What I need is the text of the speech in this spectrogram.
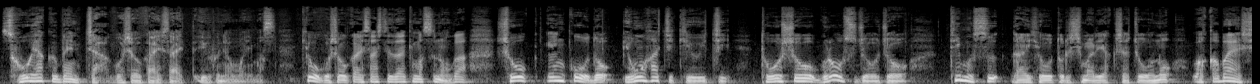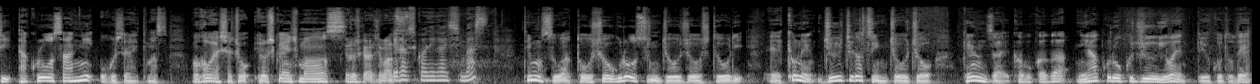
創薬ベンチャーご紹介したいというふうに思います。今日ご紹介させていただきますのが、証券コード4891、東証グロース上場、ティムス代表取締役社長の若林拓郎さんにお越しいただいています。若林社長、よろしくお願いします。よろしくお願いします。よろしくお願いします。ティムスは東証グロースに上場しており、えー、去年11月に上場、現在株価が264円ということで、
